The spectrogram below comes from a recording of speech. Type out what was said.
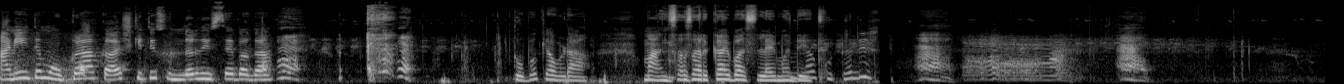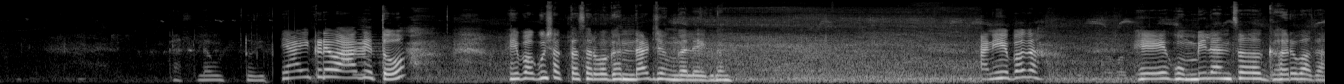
आणि इथे मोकळं आकाश किती सुंदर दिसतंय बघा. तो बघ केवढा माणसासारखा आहे बसलायमध्ये कुठं दिसत कसला उठतोय. या इकडे वाघ येतो. हे बघू शकता सर्व घनदाट जंगल आहे एकदम. आणि हे बघा हे होंबिलांचं घर बघा.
